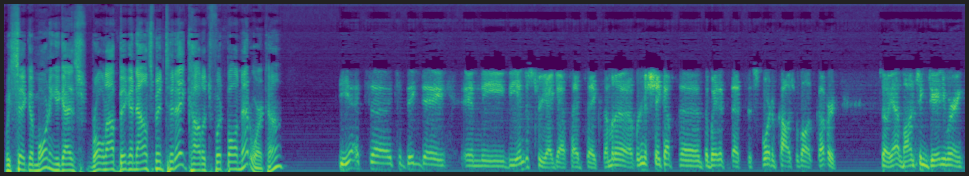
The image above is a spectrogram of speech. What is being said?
We say good morning. You guys roll out big announcement today, College Football Network, huh? Yeah, it's a it's a big day in the the industry, I guess I'd say, because I'm gonna we're gonna shake up the the way that, that the sport of college football is covered. So yeah, launching January,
